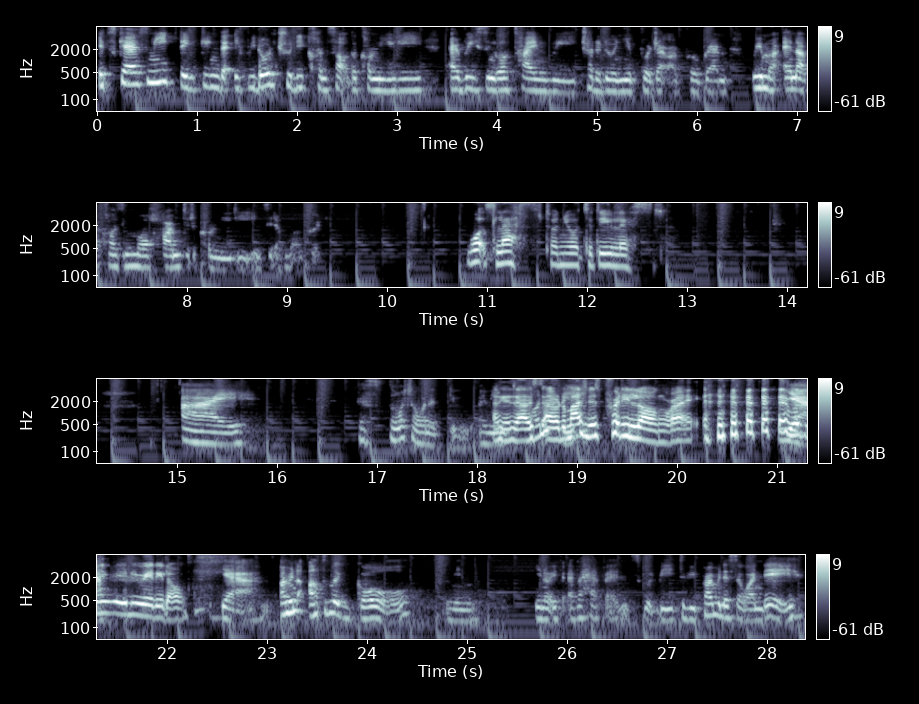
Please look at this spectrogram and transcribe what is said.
It scares me thinking that if we don't truly consult the community every single time we try to do a new project or program, we might end up causing more harm to the community instead of more good. What's left on your to do list? I there's so much I want to do. I mean, okay, I, was, honestly, I, would imagine it's pretty long, right? It yeah, would be really, really long. Yeah, I mean, ultimate goal. I mean, you know, if it ever happens, would be to be prime minister one day.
